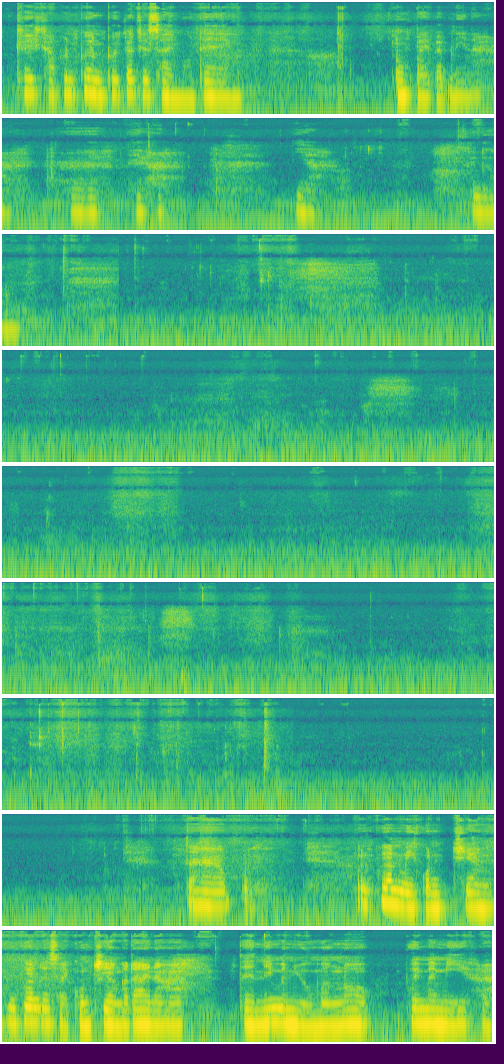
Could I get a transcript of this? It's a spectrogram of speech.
โอเคค่ะเพื่อนๆเพื่อนก็จะใส่หมูแดง ลงไปแบบนี้นะคะเออนี่ค่ะ เนี่ยก็ลืม แต่เพื่อนๆมีคนเชียง เพื่อนๆจะใส่คนเชียงก็ได้นะคะ แต่นี่มันอยู่เมืองนอกเพื่อนไม่มีค่ะ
